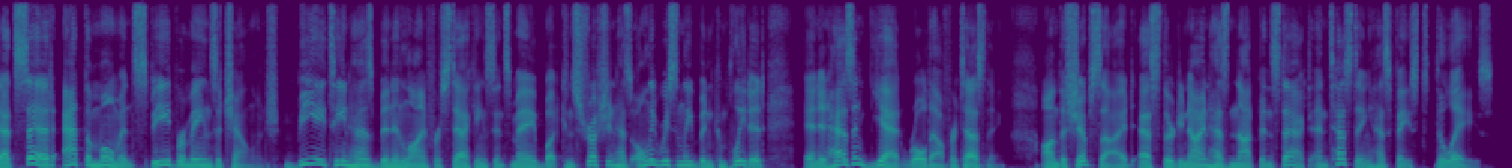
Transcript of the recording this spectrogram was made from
That said, at the moment, speed remains a challenge. B-18 has been in line for stacking since May, but construction has only recently been completed, and it hasn't yet rolled out for testing. On the ship side, S-39 has not been stacked, and testing has faced delays.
